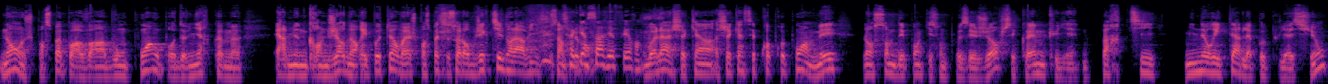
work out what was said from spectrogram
Non, je ne pense pas pour avoir un bon point ou pour devenir comme Hermione Granger dans Harry Potter. Voilà, je ne pense pas que ce soit l'objectif dans la vie, tout simplement. Chacun sa référence. Voilà, chacun, chacun ses propres points. Mais l'ensemble des points qui sont posés, Georges, c'est quand même qu'il y a une partie minoritaire de la population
